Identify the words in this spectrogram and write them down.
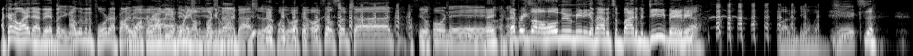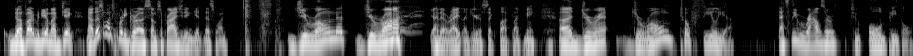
I kind of like that, man. I but I live in Florida. I I probably mean, walk around I- being I horny all the fucking a horny time. bastard at that point. You walk out. Oh, I feel sunshine. I feel horny. Hey, that brings on a whole new meaning of having some vitamin D, baby. Yeah. Vitamin D on my dick. So, no, vitamin D on my dick. Now this one's pretty gross. So I'm surprised you didn't get this one. Gerona, Geron. I know, right? Like you're a sick fuck like me. Uh, Geron, gerontophilia. That's the rouser to old people.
